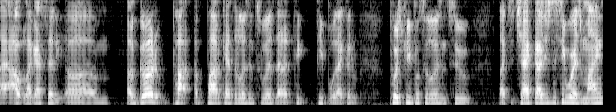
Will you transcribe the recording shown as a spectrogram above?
I, I- like I said, um, a good po- a podcast to listen to is that I think people that could push people to listen to, like to check out just to see where his mind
